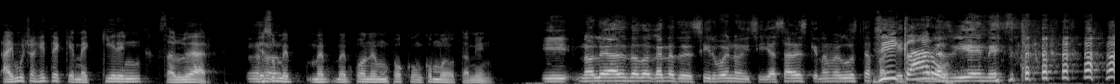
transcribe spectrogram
hay mucha gente que me quieren saludar. Eso me, me, pone un poco incómodo también. Y no le has dado ganas de decir, bueno, y si ya sabes que no me gusta, ¿para sí, claro. vienes?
